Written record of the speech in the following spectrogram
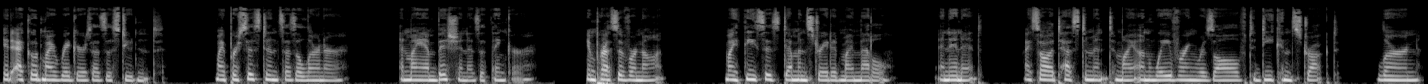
it echoed my rigors as a student, my persistence as a learner, and my ambition as a thinker. Impressive or not, my thesis demonstrated my mettle, and in it, I saw a testament to my unwavering resolve to deconstruct, learn,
